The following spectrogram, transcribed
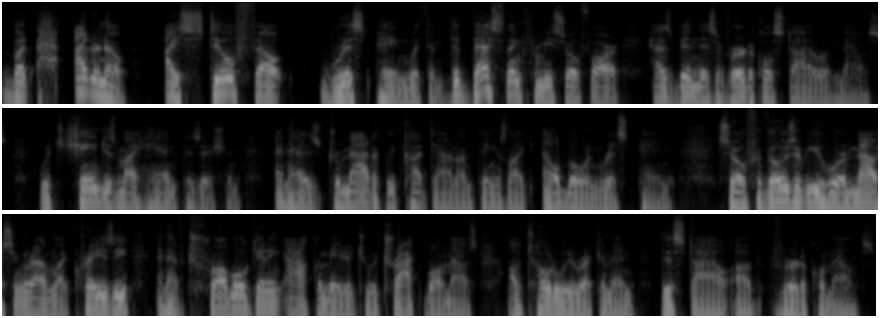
but I don't know. I still felt wrist pain with them. The best thing for me so far has been this vertical style of mouse, which changes my hand position and has dramatically cut down on things like elbow and wrist pain. So for those of you who are mousing around like crazy and have trouble getting acclimated to a trackball mouse, I'll totally recommend this style of vertical mouse.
